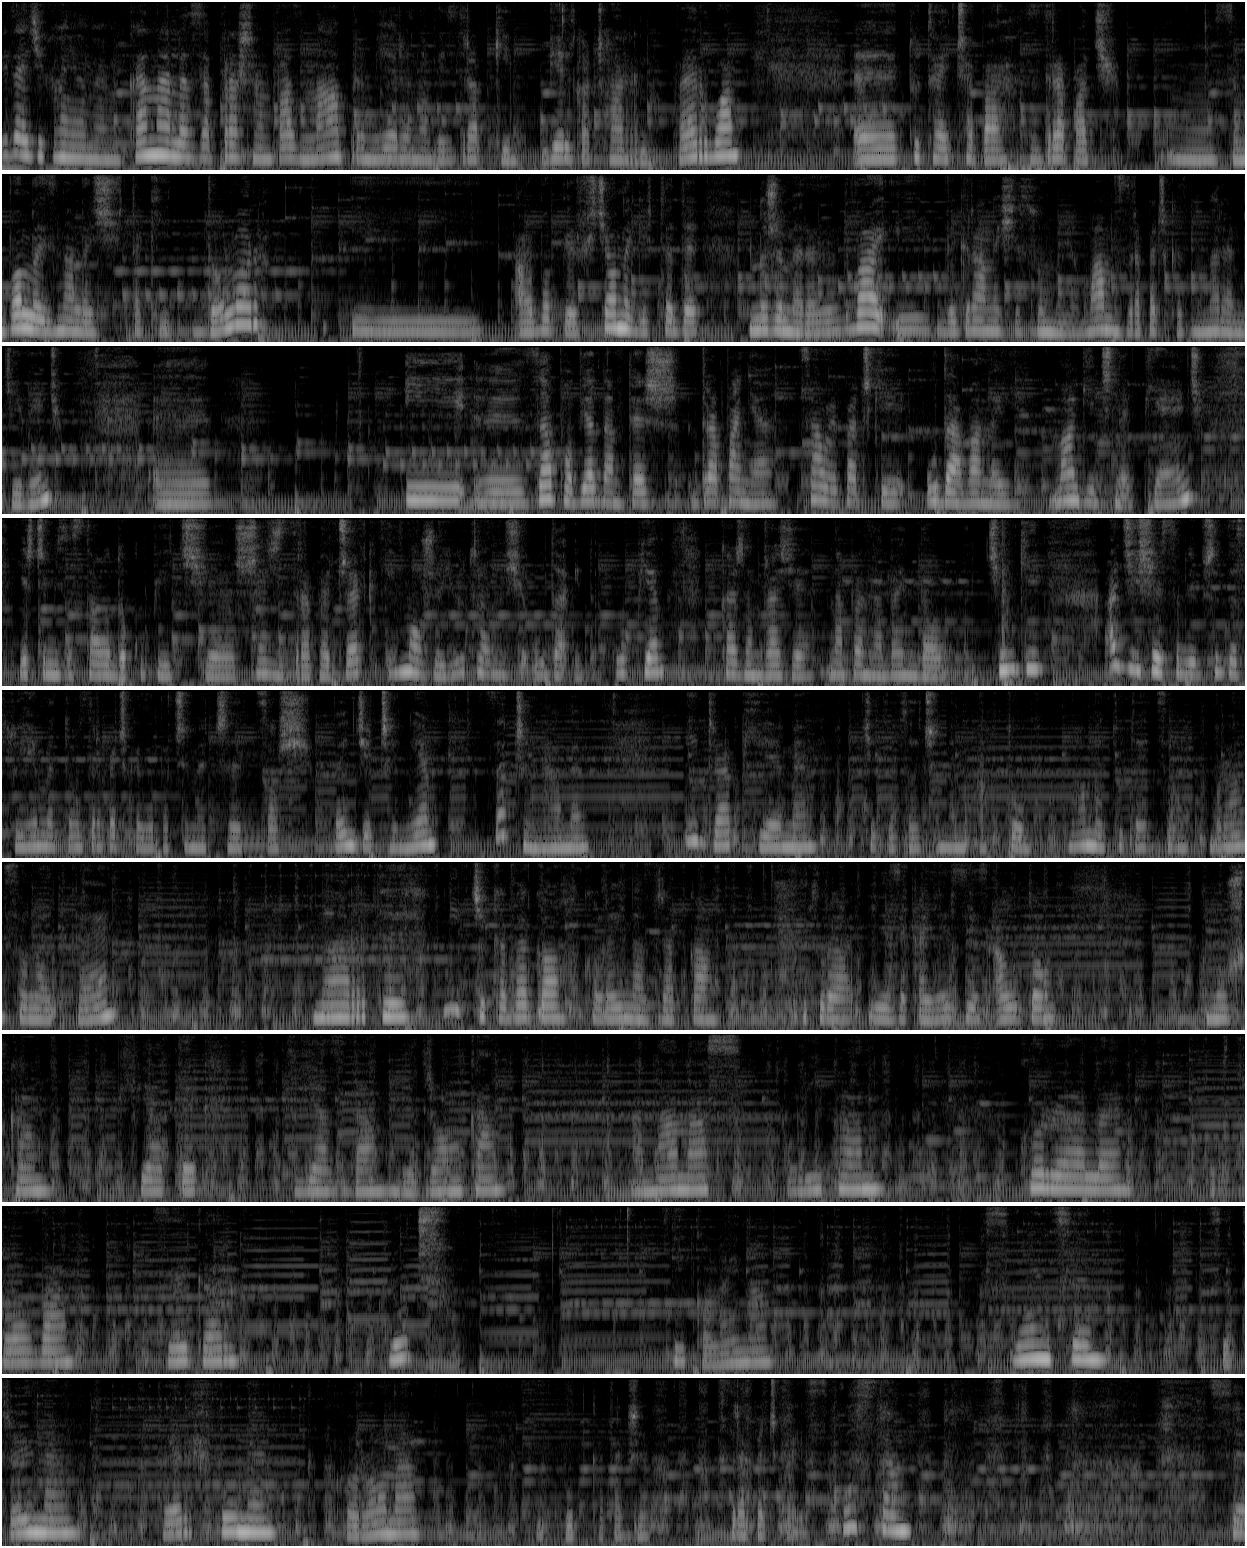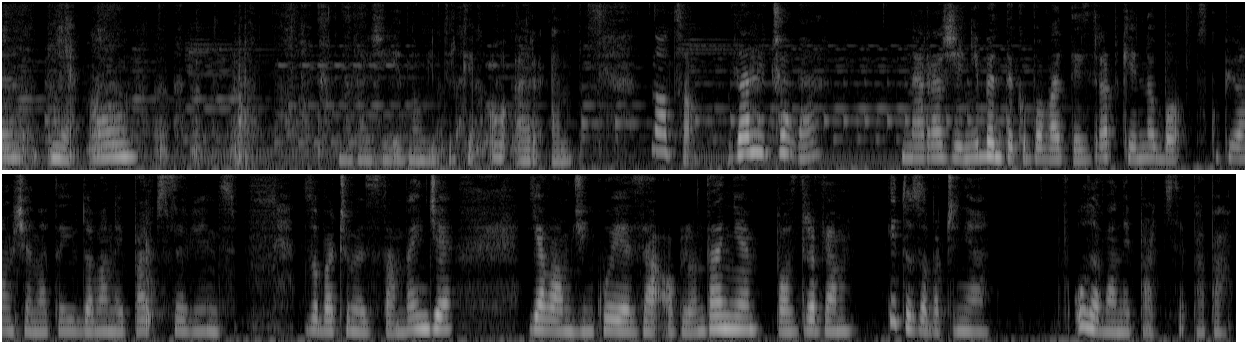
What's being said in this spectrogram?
Witajcie kochani na moim kanale. Zapraszam Was na premierę nowej zdrabki Wielka Czarna Perła. E, tutaj trzeba zdrapać mm, symbole i znaleźć taki dolar i albo pierścionek i wtedy mnożymy razy dwa i wygrane się sumują. Mam zdrapeczkę z numerem 9. E, i y, zapowiadam też drapanie całej paczki udawanej magiczne 5. Jeszcze mi zostało dokupić 6 drapeczek i może jutro mi się uda i dokupię. W każdym razie na pewno będą odcinki, a dzisiaj sobie przetestujemy tą drapeczkę, zobaczymy czy coś będzie czy nie. Zaczynamy i drapiemy. Gdzie tu zaczynamy? A tu. Mamy tutaj co? Bransoletkę narty. Nic ciekawego. Kolejna zdrabka, która jest jaka jest. Jest auto, muszka, kwiatek, gwiazda, biedronka, ananas, tulipan, korale, podkowa, zegar, klucz i kolejna słońce, cytryna, perfumy, korona kłódka, także zdrapeczka jest pusta. C, nie, O. Na razie jedną literkę ORM. No co, zaliczone. Na razie nie będę kupować tej zdrapki, no bo skupiłam się na tej udawanej paczce, więc zobaczymy co tam będzie. Ja Wam dziękuję za oglądanie, pozdrawiam i do zobaczenia w udawanej paczce. Pa, pa.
